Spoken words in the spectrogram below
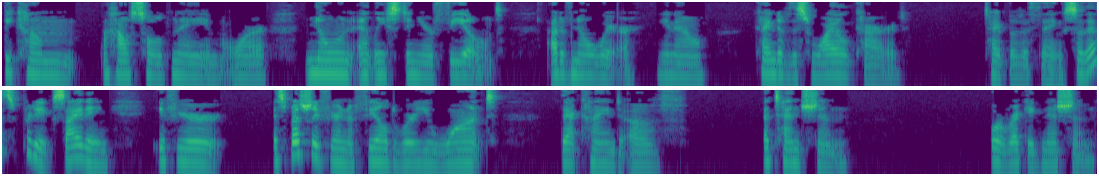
become a household name or known at least in your field out of nowhere, you know, kind of this wild card type of a thing. So that's pretty exciting if you're especially if you're in a field where you want that kind of attention or recognition.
